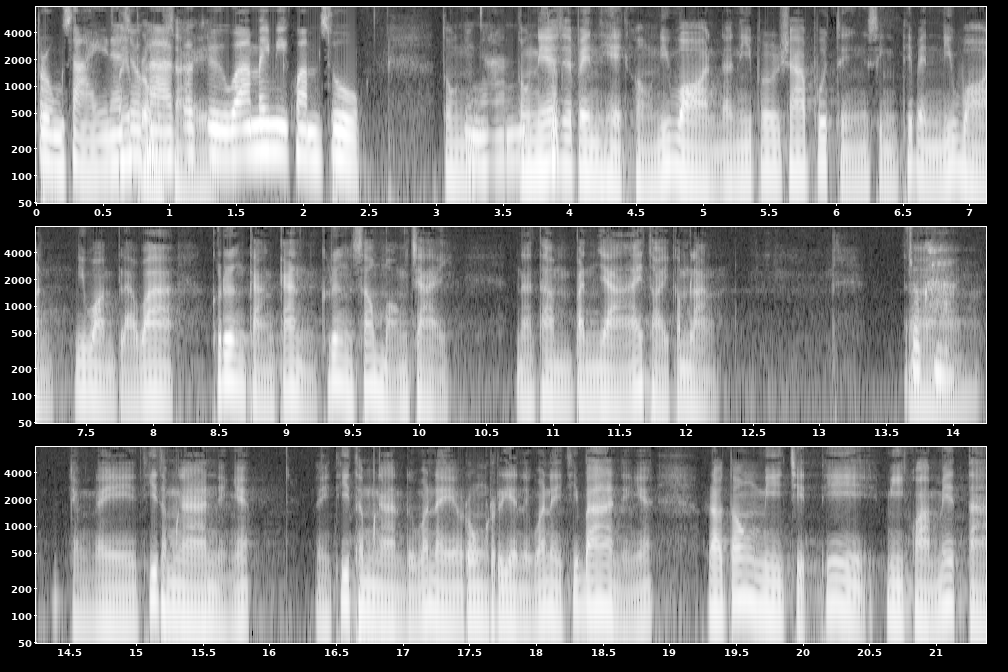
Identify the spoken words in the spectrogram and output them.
โปร่งใสนะเจ้าค่ะก็คือว่าไม่มีความสุขตรงตรงนี้จะเป็นเหตุของนิวรณ์อันนี้พระพุทธเจ้าพูดถึงสิ่งที่เป็นนิวรณ์นิวรณ์แปลว่าเครื่องกลางกั้น เครื่องเศร้าหมองใจนะทำปัญญาให้ถอยกำลังอย่างในที่ทำงานอย่างเงี้ย ในที่ทำงานหรือว่าในโรงเรียนหรือว่าในที่บ้านอย่างเงี้ย เราต้องมีจิตที่มีความเมตตา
